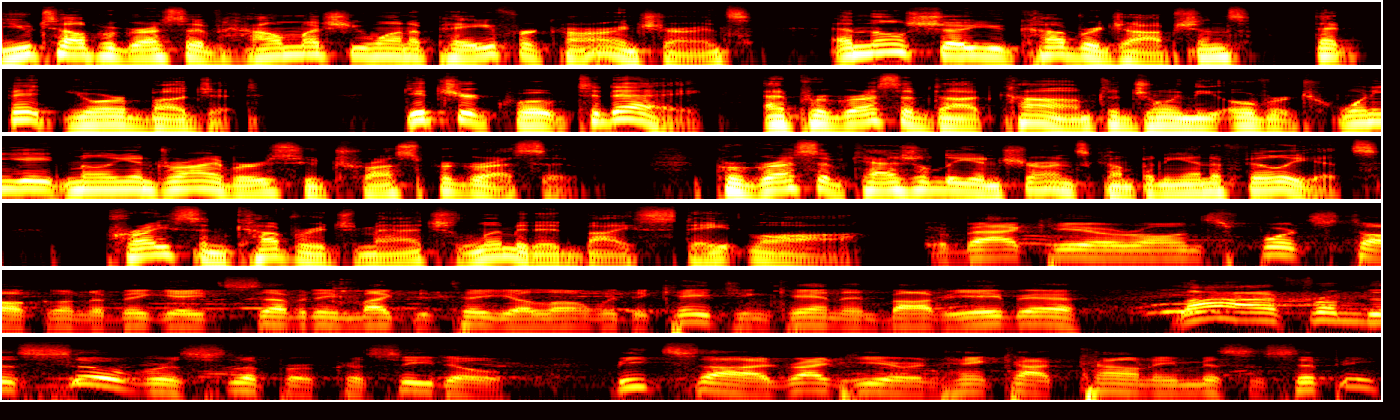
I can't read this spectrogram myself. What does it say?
You tell Progressive how much you want to pay for car insurance, and they'll show you coverage options that fit your budget. Get your quote today at progressive.com to join the over 28 million drivers who trust Progressive. Progressive Casualty Insurance Company and Affiliates. Price and coverage match limited by state law. We're back here on Sports Talk on the Big 870. Mike you along with the Cajun Cannon, Bobby Hebert, live from the Silver Slipper Casino beachside right here in Hancock County, Mississippi.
